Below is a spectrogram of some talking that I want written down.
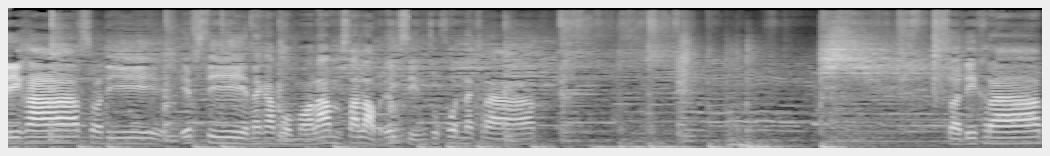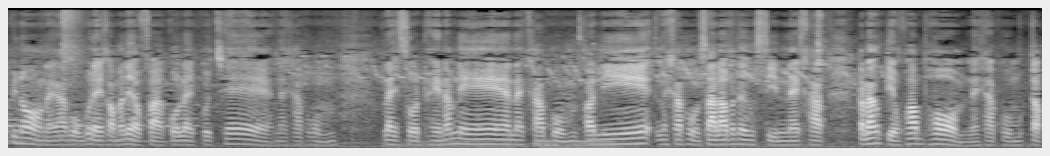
สวัสดีครับ สวัสดี FC นะครับผมหมอล่ำสลับเรื่องศิลป์ทุกคนนะครับ สวัสดีครับพี่น้องนะครับ ผมผู้ใดเข้ามาแล้วฝากกดไลค์กดแชร์นะครับ ผม ไลฟ์สดให้น้ำแน่นะครับผมตอนนี้นะครับผมสาระบันเทิงศิลป์นะครับกำลังเตรียมความพร้อมนะครับผมกับ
